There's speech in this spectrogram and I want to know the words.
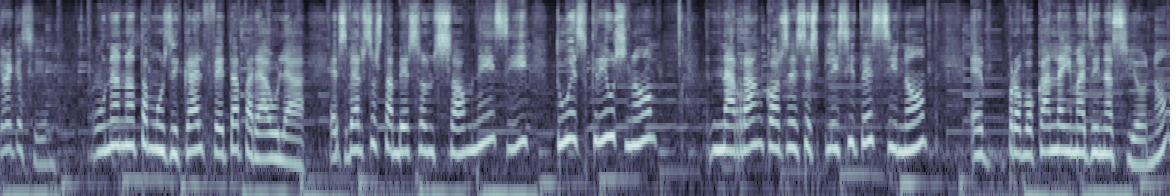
Crec que sí. Una nota musical feta a paraula. Els versos també són somnis i tu escrius no narrant coses explícites, sinó eh, provocant la imaginació, no?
